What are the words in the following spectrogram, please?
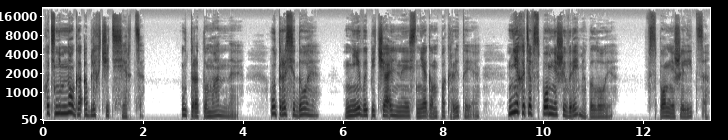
хоть немного облегчить сердце. Утро туманное, утро седое, нивы печальные, снегом покрытые. Нехотя вспомнишь и время былое, вспомнишь и лица,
